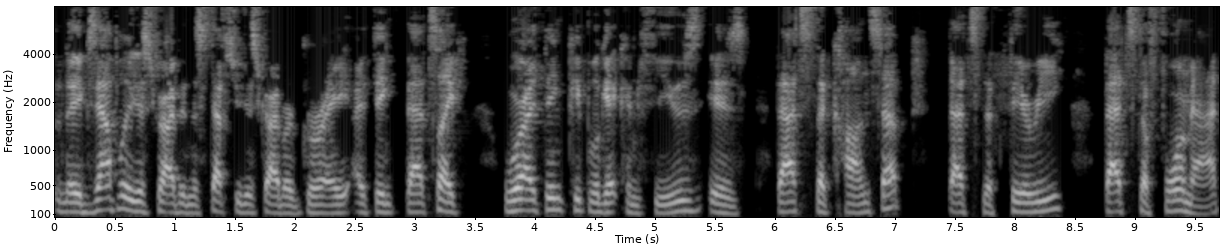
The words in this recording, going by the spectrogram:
the example you described and the steps you describe are great. I think that's like where I think people get confused is that's the concept, that's the theory, that's the format.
